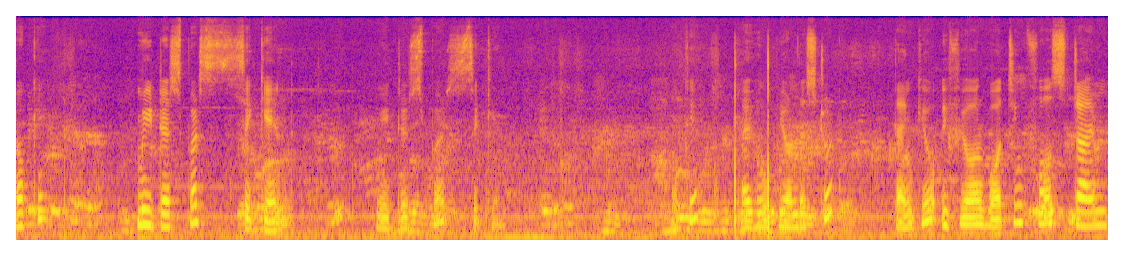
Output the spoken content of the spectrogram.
okay? Meters per second. Meters per second. Okay? I hope you understood. Thank you. If you are watching first time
